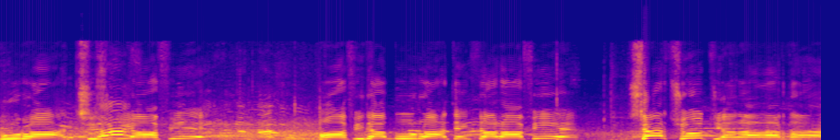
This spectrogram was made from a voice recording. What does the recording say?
Buğra çizgi Hafi. Hafi'den Buğra tekrar Hafi. Sert şut yanağlarda.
